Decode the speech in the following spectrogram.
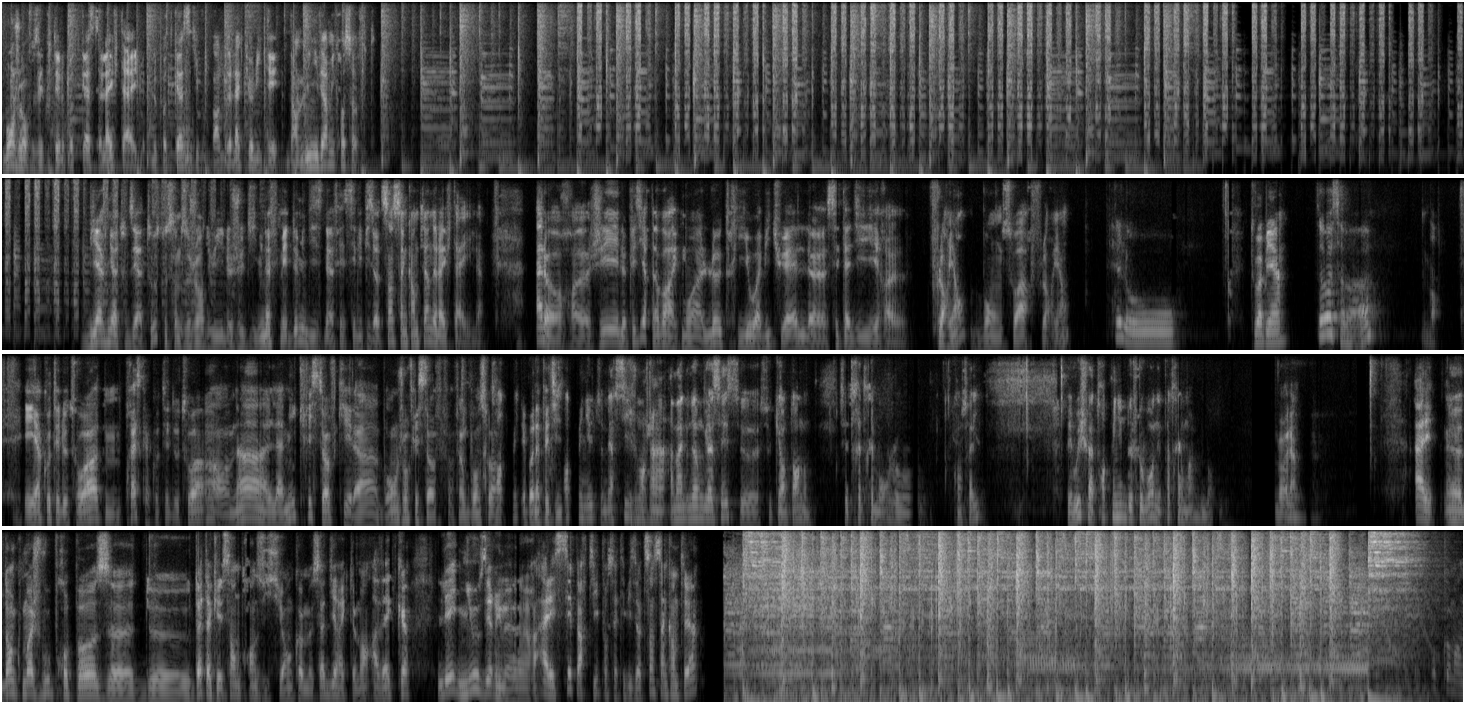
Bonjour, vous écoutez le podcast Lifetime, le podcast qui vous parle de l'actualité dans l'univers Microsoft. Bienvenue à toutes et à tous, nous sommes aujourd'hui le jeudi 9 mai 2019 et c'est l'épisode 151 de Lifestyle. Alors, euh, j'ai le plaisir d'avoir avec moi le trio habituel, euh, c'est-à-dire euh, Florian. Bonsoir Florian. Hello. Tout va bien? Ça va, ça va. Bon. Et à côté de toi, hmm, presque à côté de toi, on a l'ami Christophe qui est là. Bonjour Christophe, enfin bonsoir et bon appétit. 30 minutes, merci. Je mange un, magnum glacé, ceux, qui entendent. C'est très très bon, je vous conseille. Et oui, je suis à 30 minutes de Faubourg, on n'est pas très loin. Bon. Voilà. Allez, euh, donc moi je vous propose euh, d'attaquer sans transition comme ça directement avec les news et rumeurs. Allez, c'est parti pour cet épisode 151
